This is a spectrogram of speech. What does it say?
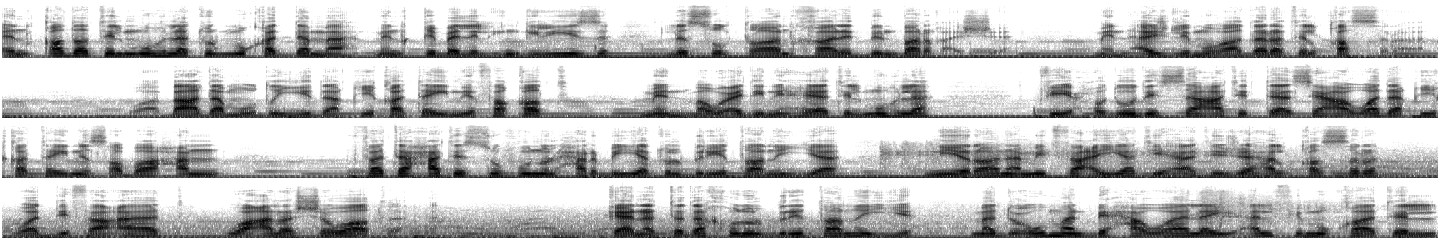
انقضت المهلة المقدمة من قبل الإنجليز للسلطان خالد بن برغش من أجل مغادرة القصر. وبعد مضي دقيقتين فقط من موعد نهاية المهلة في حدود الساعة التاسعة ودقيقتين صباحا فتحت السفن الحربية البريطانية نيران مدفعيتها تجاه القصر والدفاعات وعلى الشواطئ. كان التدخل البريطاني مدعوما بحوالي ألف مقاتل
